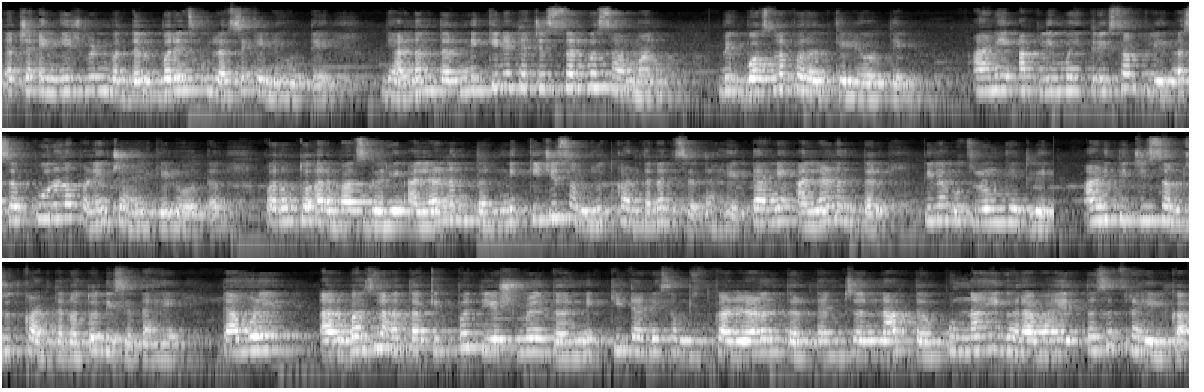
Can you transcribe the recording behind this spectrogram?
त्याच्या एंगेजमेंटबद्दल बरेच खुलासे केले होते. यानंतर निक्कीने त्याचे सर्व सामान बिग बॉसला परत केले होते. आणि आपली मैत्री संपली असं पूर्णपणे जाहीर केलं होतं. परंतु अरबाज घरी आल्यानंतर निक्कीची समजूत काढताना दिसत आहे. त्याने आल्यानंतर तिला उचलून घेतले आणि तिची समजूत काढताना तो दिसत आहे. त्यामुळे अरबाजला आता कितपत यश मिळतं? निक्की त्याने समजूत काढल्यानंतर त्यांचं नातं पुन्हाही घराबाहेर तसंच राहील का?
